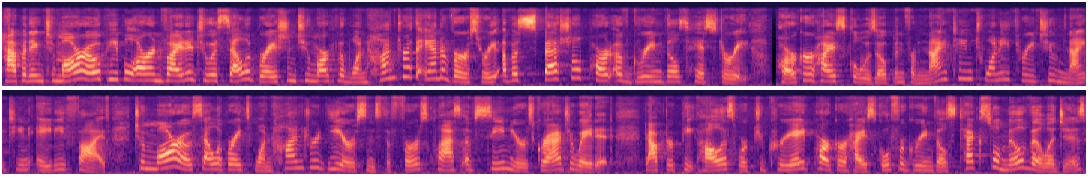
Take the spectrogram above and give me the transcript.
Happening tomorrow, people are invited to a celebration to mark the 100th anniversary of a special part of Greenville's history. Parker High School was opened from 1923 to 1985. Tomorrow celebrates 100 years since the first class of seniors graduated. Dr. Pete Hollis worked to create Parker High School for Greenville's textile mill villages.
